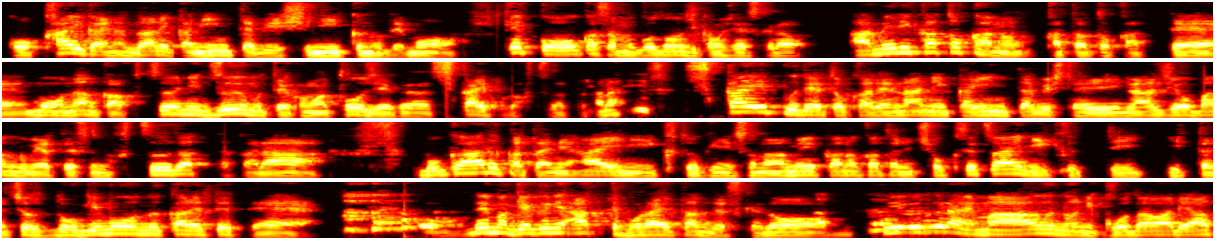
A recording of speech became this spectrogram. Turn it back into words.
こう、海外の誰かにインタビューしに行くのでも、結構岡さんもご存知かもしれないですけど、アメリカとかの方とかって、もうなんか普通に Zoom というか、まあ当時 Skype が普通だったかな。スカイプでとかで何かインタビューしたり、ラジオ番組やったりするの普通だったから、僕ある方に会いに行くときに、そのアメリカの方に直接会いに行くって言ったら、ちょっと度肝を抜かれてて、で、まあ逆に会ってもらえたんですけど、っていうぐらいまあ会うのにこだわりあっ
